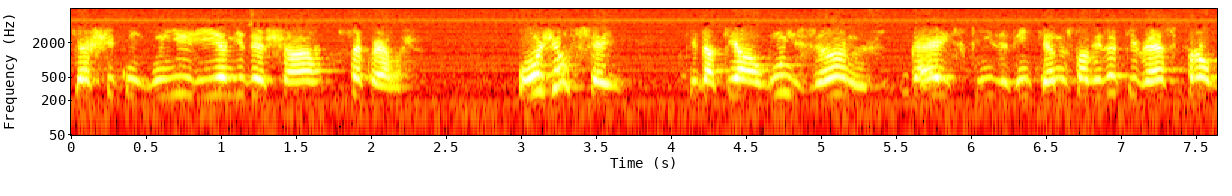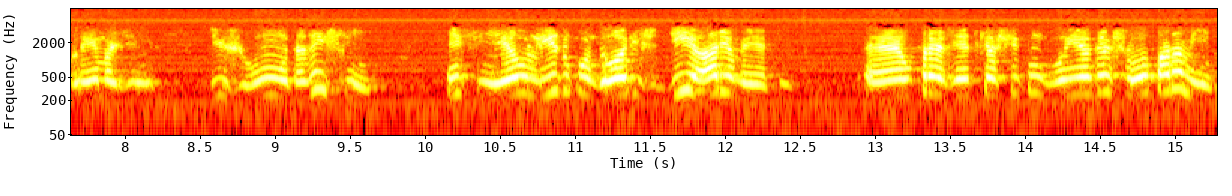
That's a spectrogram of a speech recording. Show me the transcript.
que a chikungunya iria me deixar sequelas. Hoje eu sei que daqui a alguns anos, 10, 15, 20 anos, talvez eu tivesse problemas de, de juntas, enfim. Enfim, eu lido com dores diariamente. É o presente que a chikungunya deixou para mim.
